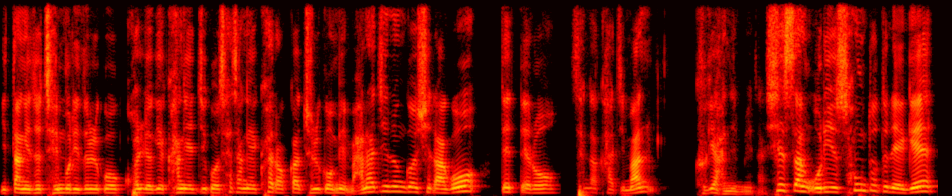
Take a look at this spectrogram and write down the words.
이 땅에서 재물이 들고 권력이 강해지고 세상의 쾌락과 즐거움이 많아지는 것이라고 때때로 생각하지만 그게 아닙니다. 실상 우리 성도들에게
